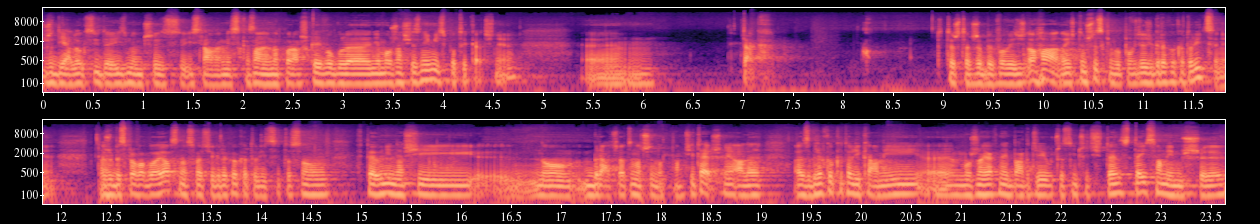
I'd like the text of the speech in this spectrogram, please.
że dialog z judaizmem czy z islamem jest skazany na porażkę i w ogóle nie można się z nimi spotykać, nie? Em, tak. To też tak, żeby powiedzieć, no aha, no i w tym wszystkim, bo powiedziałeś grekokatolicy, nie? To żeby sprawa była jasna, słuchajcie, grekokatolicy to są w pełni nasi y, no, bracia, to znaczy no, tamci też, nie? Ale, ale z grekokatolikami e, można jak najbardziej uczestniczyć ten, z tej samej mszy.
